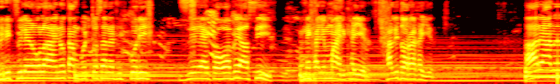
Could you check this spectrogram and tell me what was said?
ব্রিক ফিলের ওলা আইনো কাম করতেছে না ঠিক করি যে এক অভাবে আসি মানে খালি মায়ের খাইয়ের খালি ধরা খাইয়ের আরে আনা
